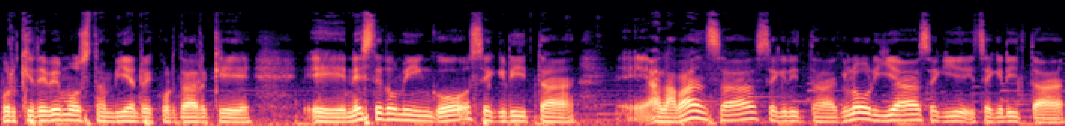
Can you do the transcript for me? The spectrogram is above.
porque debemos también recordar que eh, en este domingo se grita eh, alabanza, se grita gloria, se, grita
